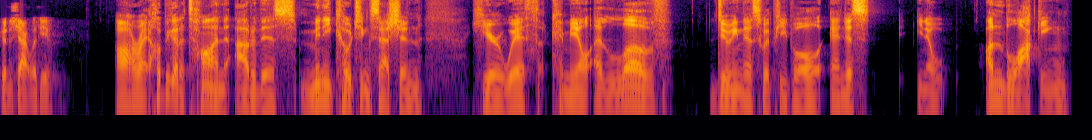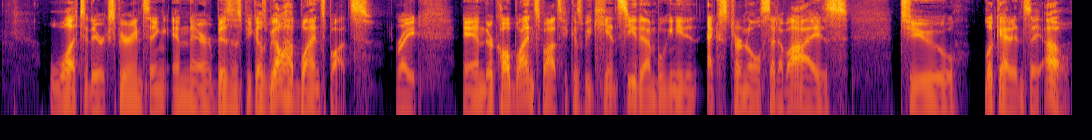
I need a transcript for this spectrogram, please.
Good to chat with you. All right. Hope you got a ton out of this mini coaching session here with Camille. I love doing this with people and just, you know, unblocking what they're experiencing in their business because we all have blind spots, right? And they're called blind spots because we can't see them, but we need an external set of eyes to look at it and say, oh,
